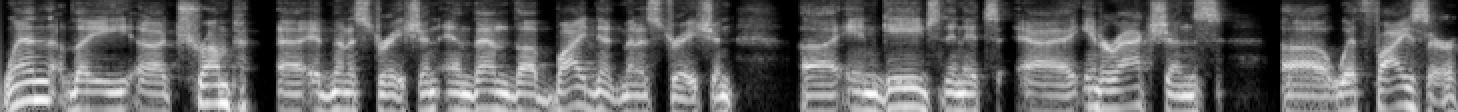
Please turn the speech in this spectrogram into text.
when the uh, Trump uh, administration and then the Biden administration uh, engaged in its uh, interactions uh, with Pfizer,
